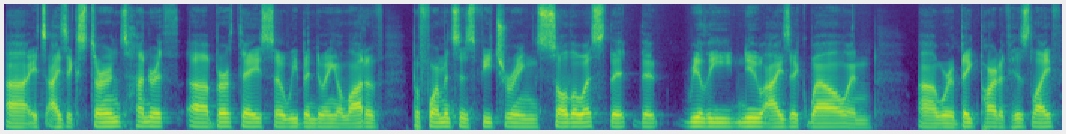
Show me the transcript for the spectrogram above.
Uh, it's Isaac Stern's 100th uh, birthday. So we've been doing a lot of performances featuring soloists that, that really knew Isaac well and uh, were a big part of his life.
